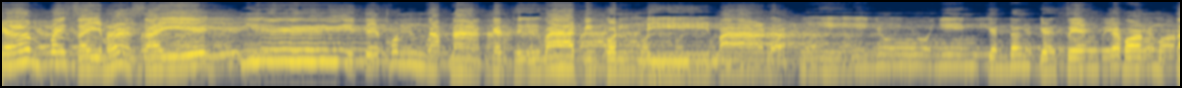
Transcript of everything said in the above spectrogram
ย้ำไปใส่มาใส่ยี่แต่คนนับหนากันถือว่าเป็นคนดีบารมีโยยิงกันดังกันแสงกระบองไต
